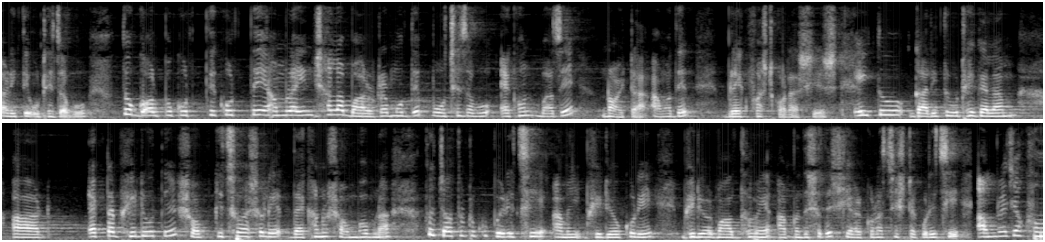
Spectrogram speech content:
গাড়িতে উঠে যাব। তো গল্প করতে করতে আমরা ইনশাল্লাহ বারোটার মধ্যে পৌঁছে যাব। এখন বাজে নয়টা। আমাদের ব্রেকফাস্ট করা শেষ। এই তো গাড়িতে উঠে গেলাম। আর একটা ভিডিওতে সব কিছু আসলে দেখানো সম্ভব না। তো যতটুকু পেরেছি আমি ভিডিও করে, ভিডিওর মাধ্যমে আপনাদের সাথে শেয়ার করার চেষ্টা করেছি। আমরা যখন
